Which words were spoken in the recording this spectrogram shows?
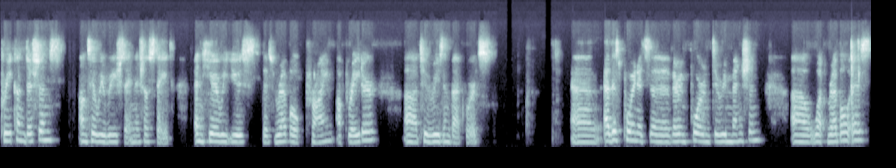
preconditions until we reach the initial state. And here we use this rebel prime operator uh, to reason backwards. And at this point, it's uh, very important to re-mention uh, what rebel is.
